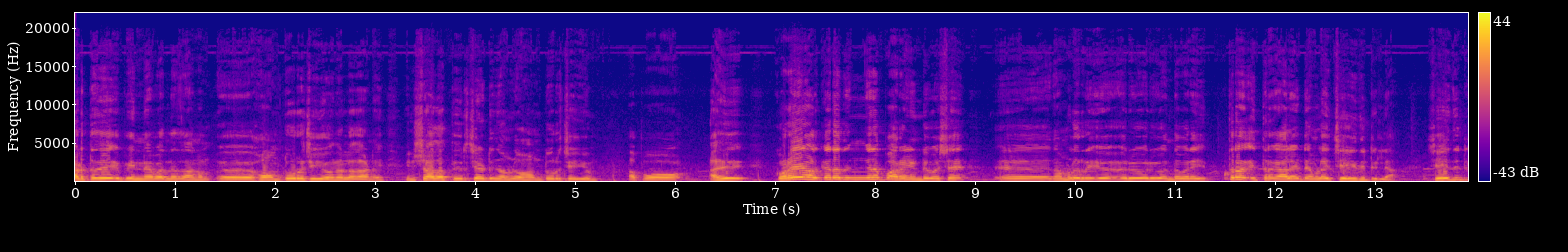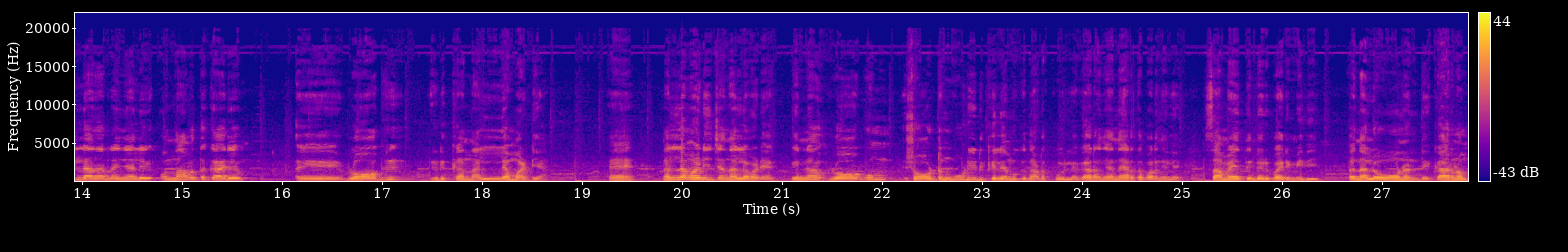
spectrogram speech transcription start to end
അടുത്തത് പിന്നെ വന്ന സാധനം ഹോം ടൂർ ചെയ്യുമോ എന്നുള്ളതാണ്. ഇൻഷാല്ല തീർച്ചയായിട്ടും നമ്മൾ ഹോം ടൂർ ചെയ്യും. അപ്പോൾ അത് കുറേ ആൾക്കാർ അതിങ്ങനെ പറയുന്നുണ്ട്. പക്ഷേ നമ്മൾ ഒരു ഒരു എന്താ പറയുക ഇത്ര ഇത്ര കാലമായിട്ട് നമ്മൾ ചെയ്തിട്ടില്ല. ചെയ്തിട്ടില്ല എന്ന് പറഞ്ഞു കഴിഞ്ഞാൽ ഒന്നാമത്തെ കാര്യം വ്ളോഗ് എടുക്കാൻ നല്ല മടിയാണ്. നല്ല മടി വെച്ചാൽ നല്ല മടിയാണ് പിന്നെ വ്ളോഗും ഷോർട്ടും കൂടി എടുക്കൽ നമുക്ക് നടക്കില്ല കാരണം ഞാൻ നേരത്തെ പറഞ്ഞില്ലേ സമയത്തിന്റെ ഒരു പരിമിതി. അത് നല്ല ഉണ്ട് കാരണം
